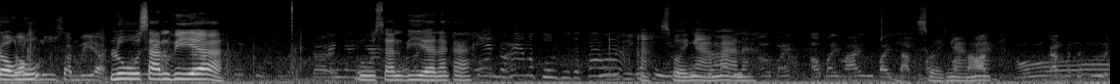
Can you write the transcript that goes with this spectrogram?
ดอกดอกลูลูซันเบียลูซันเวียใช่ลูซันเวียนะคะแอนบอกให้เอามาปลูกอยู่แต่ป้าว่าอะสวยงามมากนะ เอาใบเอาใบไม้คือใบสักสวยงามมาก กันมันจะพืช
